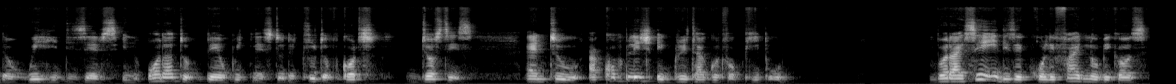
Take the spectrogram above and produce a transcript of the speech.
the way he deserves in order to bear witness to the truth of God's justice and to accomplish a greater good for people. But I say it is a qualified no because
